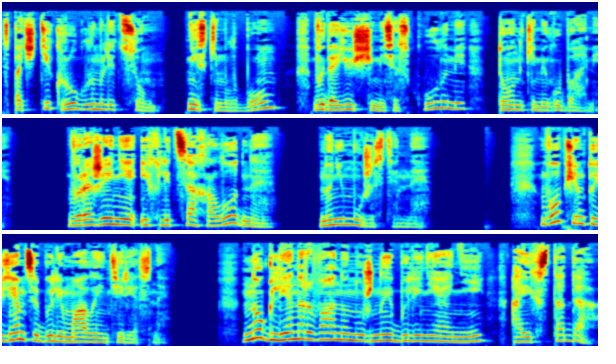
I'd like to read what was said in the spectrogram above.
с почти круглым лицом, низким лбом, выдающимися скулами, тонкими губами. Выражение их лица холодное, но не мужественное. В общем, туземцы были мало интересны. Но Гленнервану нужны были не они, а их стада.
